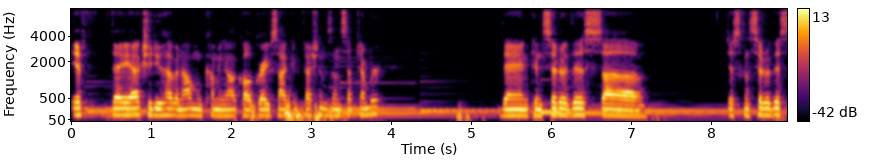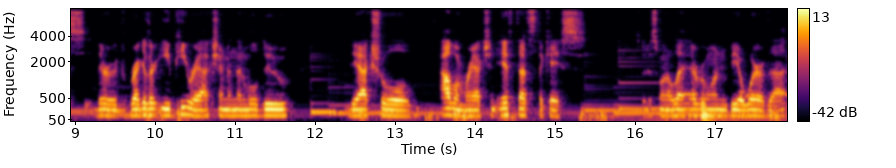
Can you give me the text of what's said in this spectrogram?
if they actually do have an album coming out called Graveside Confessions in September, then consider this uh, just consider this their regular EP reaction, and then we'll do the actual album reaction if that's the case. So, just want to let everyone be aware of that.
